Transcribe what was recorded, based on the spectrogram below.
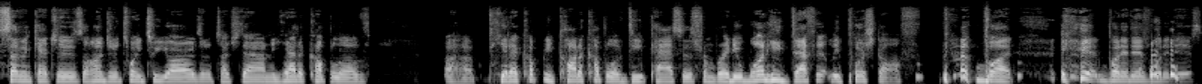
seven catches, 122 yards and a touchdown. He had a couple of uh, he had a couple he caught a couple of deep passes from Brady. One he definitely pushed off, but but it is what it is.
